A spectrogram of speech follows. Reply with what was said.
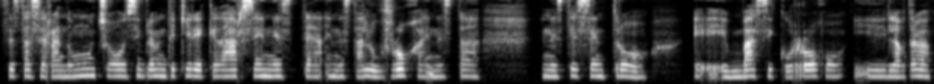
se está cerrando mucho o simplemente quiere quedarse en esta, en esta luz roja, en esta, en este centro eh, básico rojo y la otra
